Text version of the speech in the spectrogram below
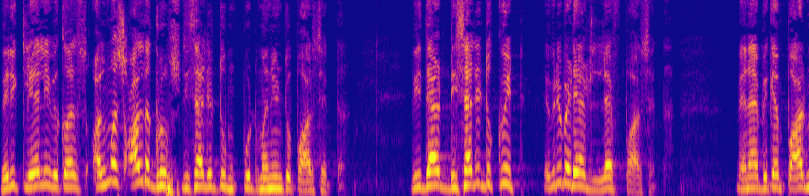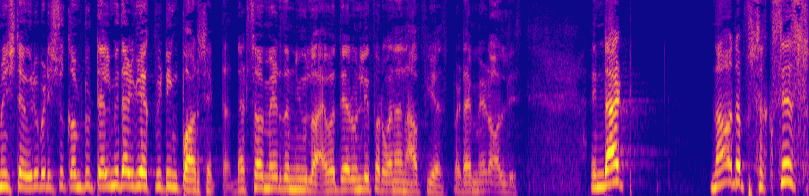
very clearly because almost all the groups decided to put money into power sector. We that decided to quit. Everybody had left power sector. When I became power minister, everybody used to come to tell me that we are quitting power sector. That's how I made the new law. I was there only for one and a half years, but I made all this. In that, now the success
